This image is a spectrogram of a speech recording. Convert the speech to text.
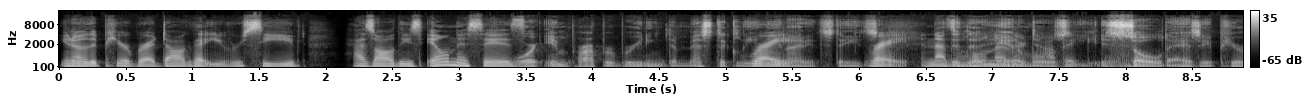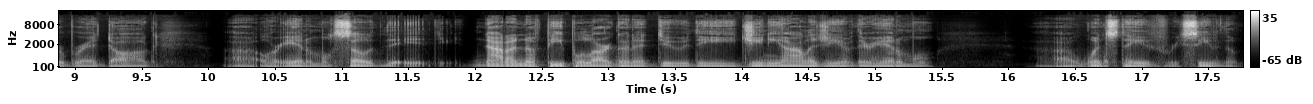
you know the purebred dog that you received has all these illnesses or improper breeding domestically Right. in the United States. right and that's and a whole the animals topic is sold as a purebred dog uh, or animal. So the, not enough people are going to do the genealogy of their animal uh, once they've received them.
